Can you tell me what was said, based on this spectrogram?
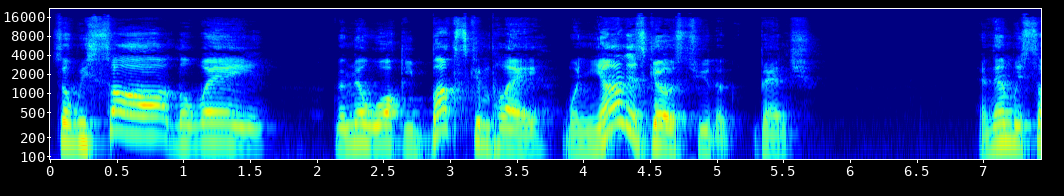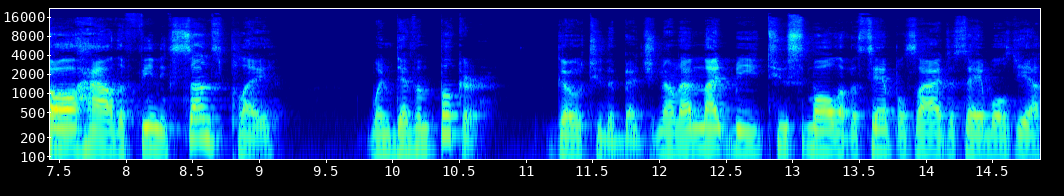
So we saw the way the Milwaukee Bucks can play when Giannis goes to the bench. And then we saw how the Phoenix Suns play when Devin Booker goes to the bench. Now that might be too small of a sample size to say, well, yeah,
